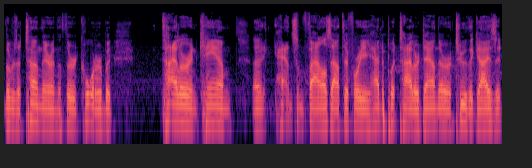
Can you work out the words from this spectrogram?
there was a ton there in the third quarter, but Tyler and Cam uh, had some fouls out there for you. You had to put Tyler down. There are two of the guys that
